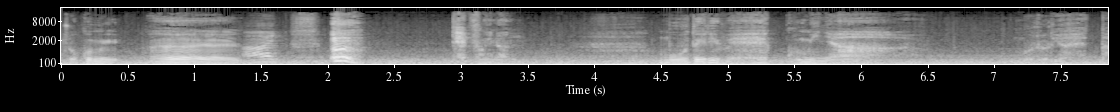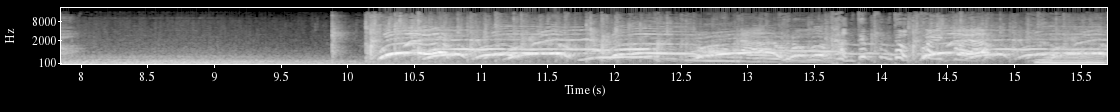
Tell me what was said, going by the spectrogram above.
쪼꼬미 에 아, 태풍이는 모델이 왜 꿈이냐 물으려 했다. 나 앞으로 강태풍 덕후 할 거야.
